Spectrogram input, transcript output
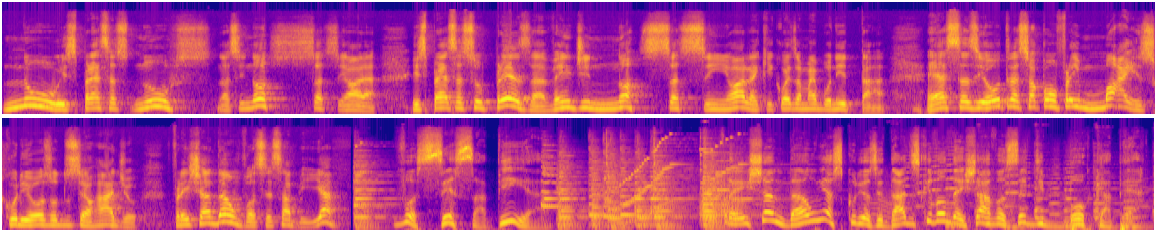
nu, expressa nu, assim, Nossa Senhora, expressa surpresa, vem de Nossa Senhora, que coisa mais bonita. Essas e outras só com o Frei mais curioso do seu rádio. Frei Xandão, você sabia? Você sabia? Frei Xandão e as curiosidades que vão deixar você de boca aberta.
